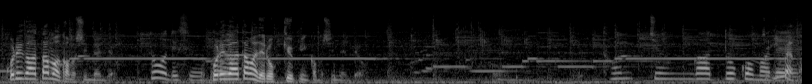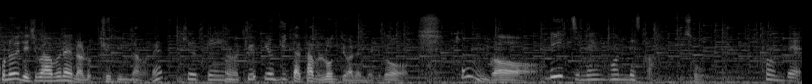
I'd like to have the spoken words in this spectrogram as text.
うん、これが頭かもしれないんだよ。そうですよね。これが頭でロッキュピンかもしれないんだよ。トンチュンがどこまで？今この世で一番危ないのはロキューピンなのね、キューピン、うん、キューピンを切ったら多分ロンって言われるんだけどトンがリーチ面本ですか？そう、トンで。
